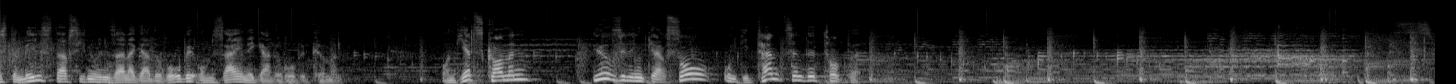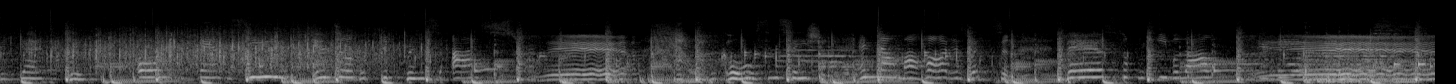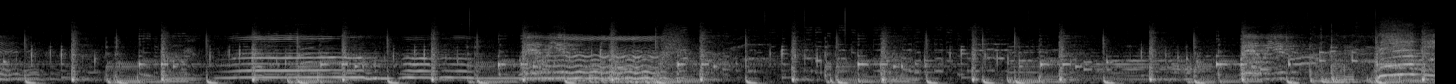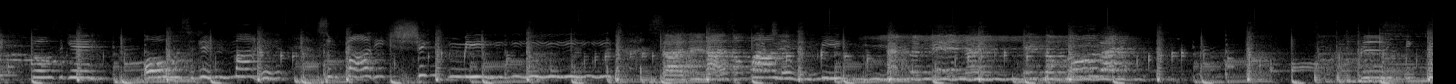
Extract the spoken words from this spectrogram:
Mr. Mills darf sich nun in seiner Garderobe um seine Garderobe kümmern. Und jetzt kommen Ursuline Clerson und die tanzende Truppe. plus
